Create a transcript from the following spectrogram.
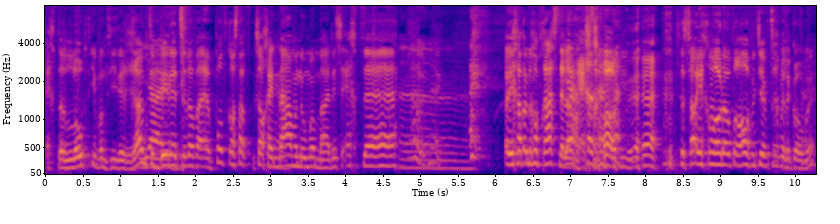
Echt, er loopt iemand hier de ruimte Ja, binnen terwijl wij een podcast had. Ik zal geen Ja. namen noemen, maar dit is echt... eh, Eh, Oh, je gaat ook nog een vraag stellen? Ja. ook Echt gewoon. Dan zou je gewoon over een half uurtje even terug willen komen.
